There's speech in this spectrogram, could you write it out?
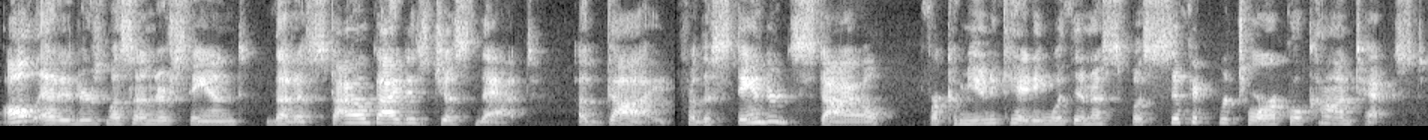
All editors must understand that a style guide is just that a guide for the standard style for communicating within a specific rhetorical context.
